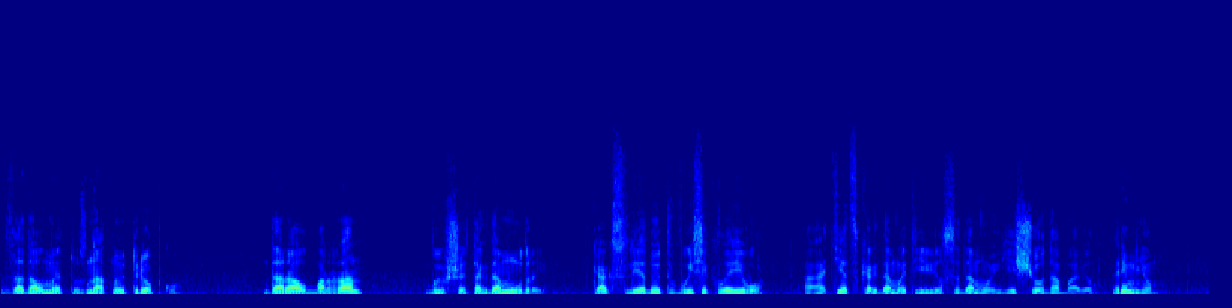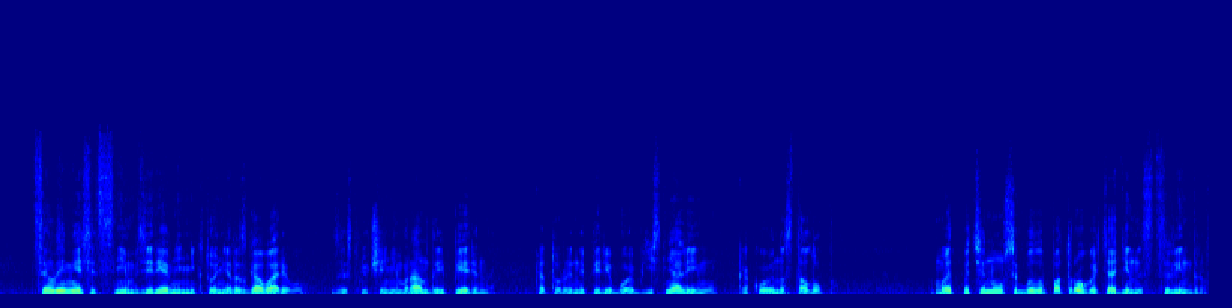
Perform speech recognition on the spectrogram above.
задал Мэтту знатную трепку. Дарал Барран, бывшая тогда мудрой, как следует высекла его, а отец, когда Мэтт явился домой, еще добавил ремнем. Целый месяц с ним в деревне никто не разговаривал, за исключением Ранда и Перина, которые наперебой объясняли ему, какой он остолоп. Мэт потянулся было потрогать один из цилиндров,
